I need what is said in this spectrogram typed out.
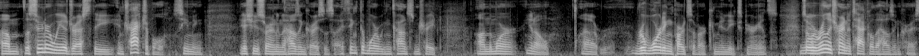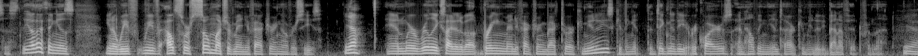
Um, the sooner we address the intractable seeming issues surrounding the housing crisis, I think the more we can concentrate on the more, you know, uh, rewarding parts of our community experience. So we're really trying to tackle the housing crisis. The other thing is, you know, we've we've outsourced so much of manufacturing overseas. Yeah. And we're really excited about bringing manufacturing back to our communities, giving it the dignity it requires, and helping the entire community benefit from that. Yeah.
